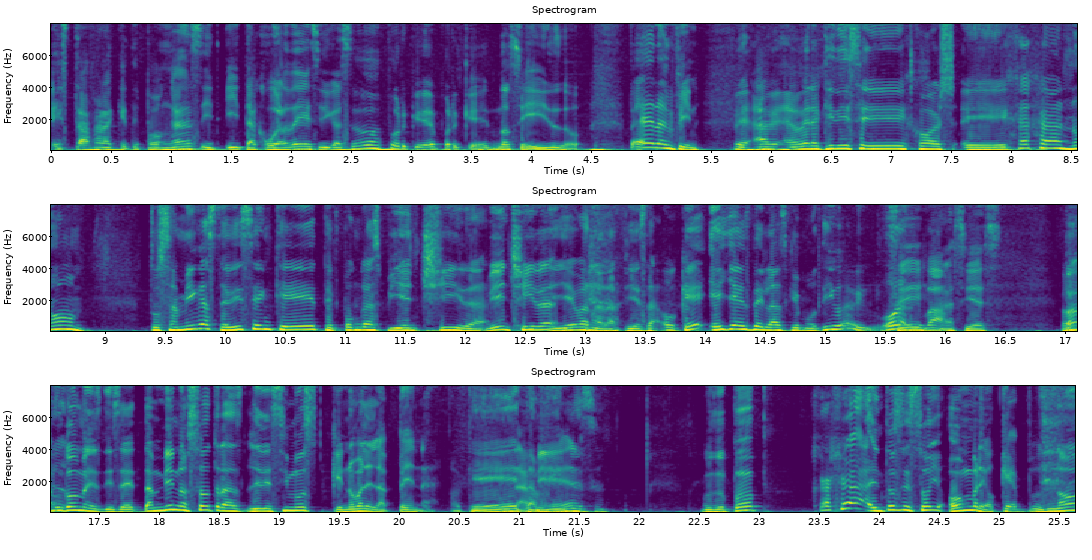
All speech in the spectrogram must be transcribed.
está para que te pongas y, y te acuerdes y digas, oh, ¿por qué? Porque no se hizo. Pero en fin, Eh, A ver, a ver, aquí dice Josh, eh, jaja, no. Tus amigas te dicen que te pongas bien chida. Bien chida. Y te llevan a la fiesta. ¿Ok? Ella es de las que motiva. Sí, va. así es. Pam Gómez dice, también nosotras le decimos que no vale la pena. Ok, también. También. Gudupop. Jaja, entonces soy hombre o qué? Pues no,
